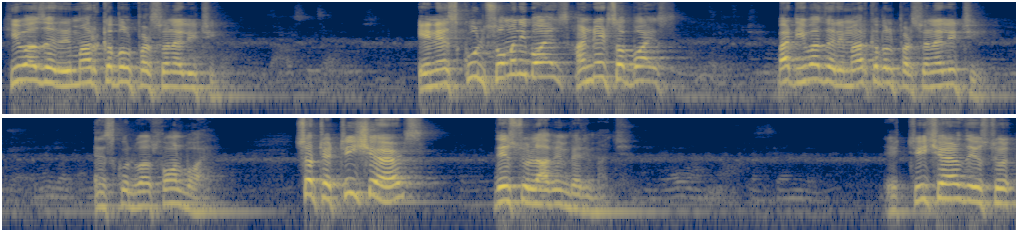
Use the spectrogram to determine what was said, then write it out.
he was a remarkable personality. In a school, so many boys, hundreds of boys. But he was a remarkable personality. In school, was small boy. So the teachers, they used to love him very much. The teachers, used to,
